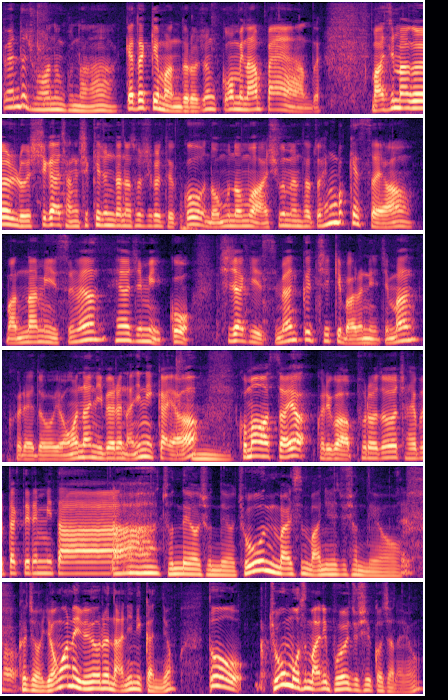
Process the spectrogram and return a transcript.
밴드 좋아하는구나 깨닫게 만들어준 꽃미남 밴드 마지막을 루시가 장식해준다는 소식을 듣고 너무너무 아쉬우면서도 행복했어요 만남이 있으면 헤어짐이 있고 시작이 있으면 끝이 있기 마련이지만 그래도 영원한 이별은 아니니까요 고마웠어요 그리고 앞으로도 잘 부탁드립니다 아, 좋네요, 좋네요. 좋은 말씀 많이 해주셨네요. 슬퍼. 그죠. 영원한 이별은 아니니까요. 또 좋은 모습 많이 보여주실 거잖아요.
